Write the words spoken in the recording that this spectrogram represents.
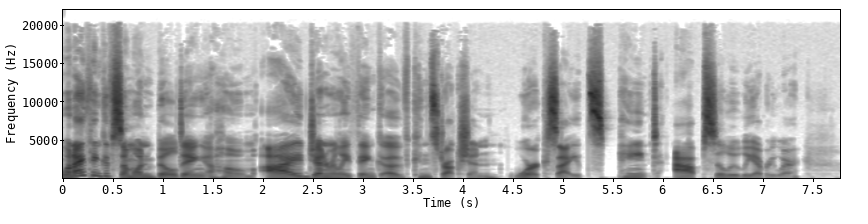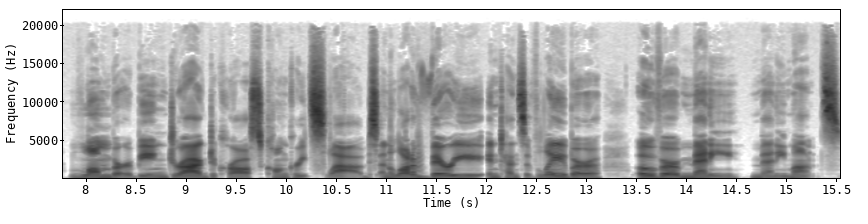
When I think of someone building a home, I generally think of construction, work sites, paint absolutely everywhere, lumber being dragged across concrete slabs, and a lot of very intensive labor over many, many months.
